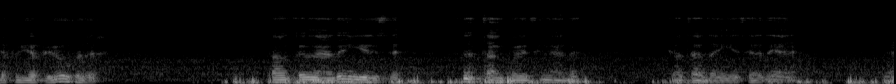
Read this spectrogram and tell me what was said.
yapı yapıyor o kadar. Tankları nerede? İngiliz'de. Tank üretimi nerede? Katar'da, İngiltere'de yani.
